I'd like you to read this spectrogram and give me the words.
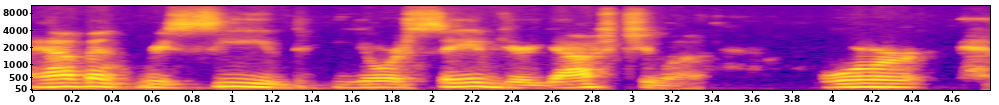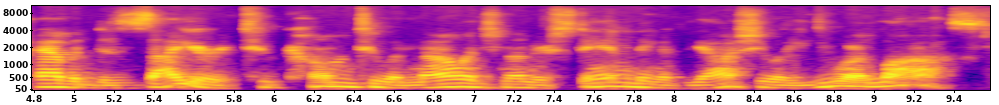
haven't received your Savior Yahshua or have a desire to come to a knowledge and understanding of Yahshua, you are lost.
